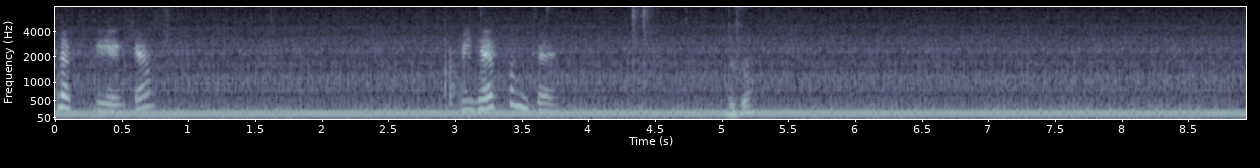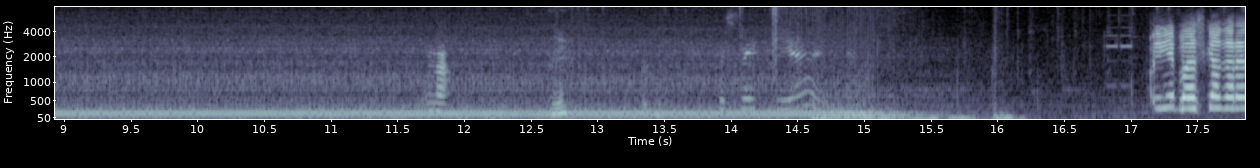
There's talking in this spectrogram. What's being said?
लगती है क्या? अभी है तुम क्या? देखो। बस क्या करे?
